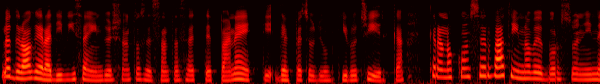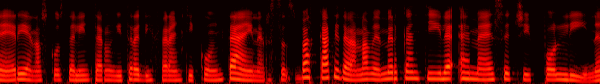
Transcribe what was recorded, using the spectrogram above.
La droga era divisa in 267 panetti del peso di un chilo circa, che erano conservati in nove borsoni neri e nascosti all'interno di tre differenti containers sbarcati dalla nave mercantile MSC Pollin,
